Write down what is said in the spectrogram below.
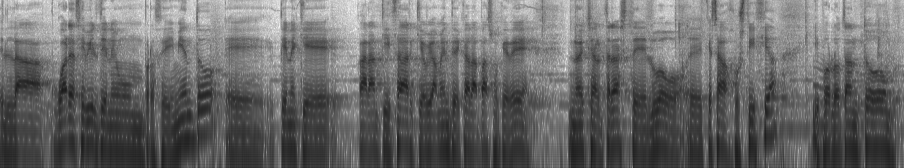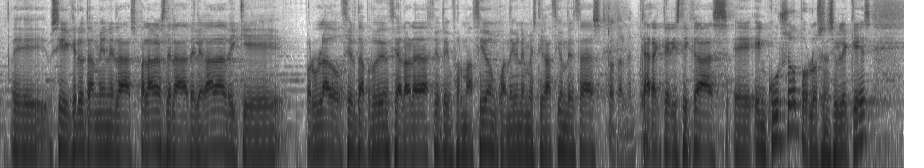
la Guardia Civil tiene un procedimiento, eh, tiene que garantizar que obviamente cada paso que dé no eche al traste luego eh, que se haga justicia y por lo tanto eh, sí creo también en las palabras de la delegada de que por un lado, cierta prudencia a la hora de dar cierta información cuando hay una investigación de estas características eh, en curso, por lo sensible que es.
